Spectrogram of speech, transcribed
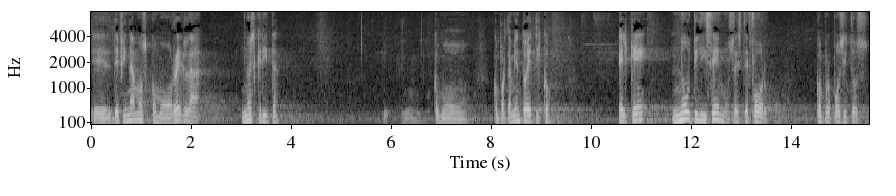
eh, definamos como regla no escrita como comportamiento ético el que no utilicemos este foro con propósitos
